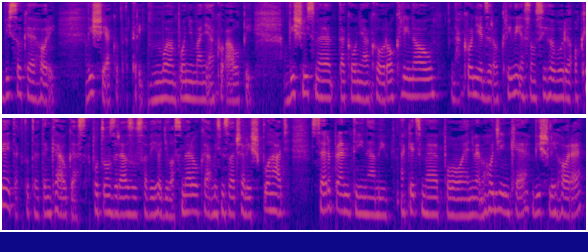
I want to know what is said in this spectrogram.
vysoké hory, vyššie ako Tatry, v mojom ponímaní ako Alpy. Vyšli sme takou nejakou roklinou, na koniec rokliny ja som si hovorila, OK, tak toto je ten Kaukaz. A potom zrazu sa vyhodila smerovka a my sme sa začali šplhať serpentínami. A keď sme po, ja neviem, hodinke vyšli hore,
